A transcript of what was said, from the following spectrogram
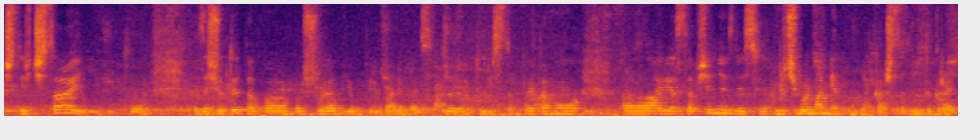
4 часа, и вот за счет этого большой объем переваливается туристам. Поэтому авиасообщение здесь ключевой момент момент, мне кажется, будет играть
